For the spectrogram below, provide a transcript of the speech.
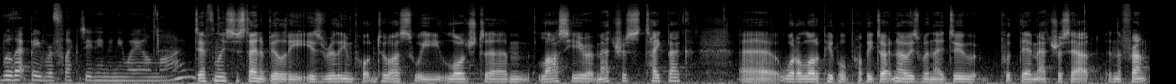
Will that be reflected in any way online? Definitely, sustainability is really important to us. We launched um, last year a mattress take back. Uh, what a lot of people probably don't know is when they do put their mattress out in the front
